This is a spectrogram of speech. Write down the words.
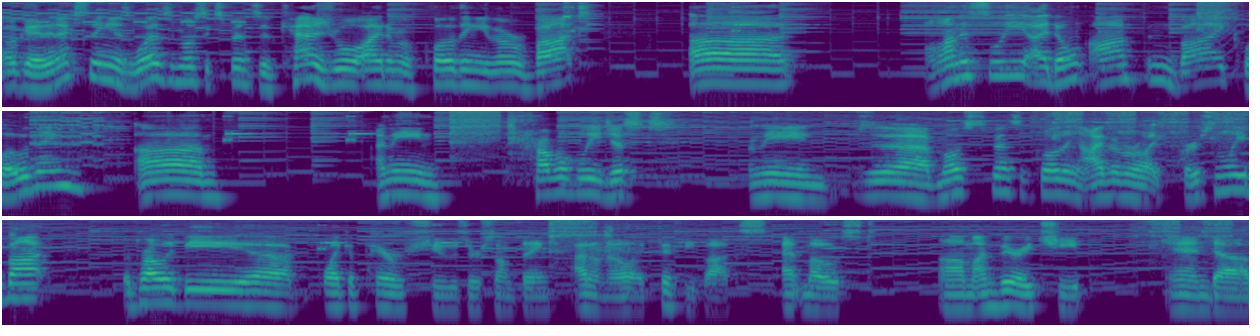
Okay, the next thing is, what is the most expensive casual item of clothing you've ever bought? Uh, honestly, I don't often buy clothing. Um, I mean, probably just, I mean, uh, most expensive clothing I've ever, like, personally bought would probably be, uh, like a pair of shoes or something. I don't know, like 50 bucks at most. Um, I'm very cheap and, uh,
